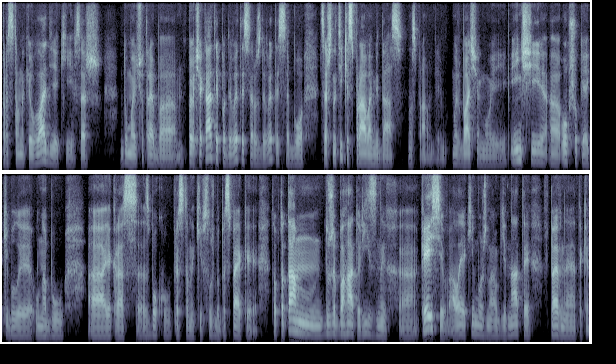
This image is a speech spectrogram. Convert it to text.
представники у владі, які все ж думають, що треба почекати, подивитися, роздивитися, бо це ж не тільки справа Мідас, насправді. Ми ж бачимо і інші е, обшуки, які були у НАБУ, якраз з боку представників Служби безпеки. Тобто там дуже багато різних е, кейсів, але які можна об'єднати в певне таке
